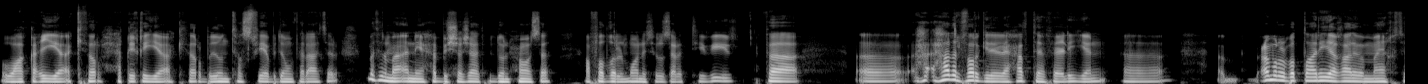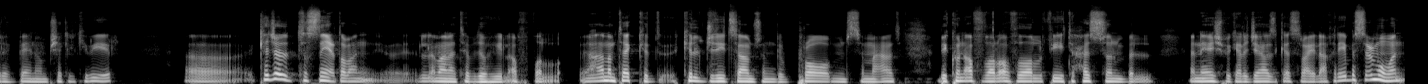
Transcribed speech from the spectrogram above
واقعية أكثر حقيقية أكثر بدون تصفية بدون filters. مثل ما أني أحب الشاشات بدون حوسة أفضل ال monitors على ال TVs ف آه هذا الفرق اللي لاحظته فعليا. آه عمر البطارية غالبا ما يختلف بينهم بشكل كبير. آه كجودة تصنيع طبعا للأمانة تبدو هي الأفضل. أنا متأكد كل جديد سامسونج البرو من السماعات بيكون أفضل افضل في تحسن بال أنه يشبك على جهازك أسرع إلى آخره. بس عموما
